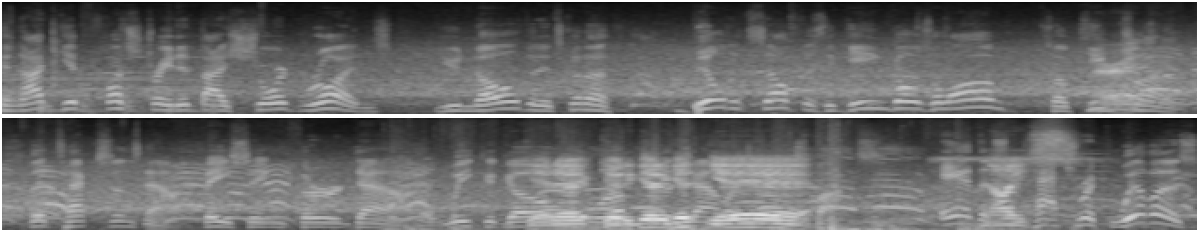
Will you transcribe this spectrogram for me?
cannot get frustrated by short runs. You know that it's going to build itself as the game goes along, so keep All right. trying. The Texans now facing third down. A week ago, Get they it, were get it, get it, get it. Yeah. And it's Nice. Patrick Willis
